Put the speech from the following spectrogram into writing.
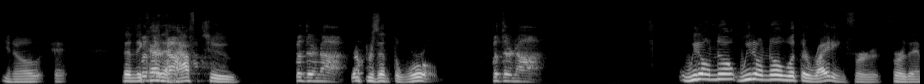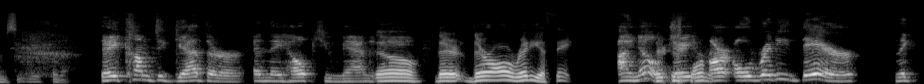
You know, it, then they kind of have to But they're not. represent the world. But they're not. We don't know. We don't know what they're writing for for the MCU for that. They come together and they help humanity. No, they're they're already a thing. I know They're they are already there. They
